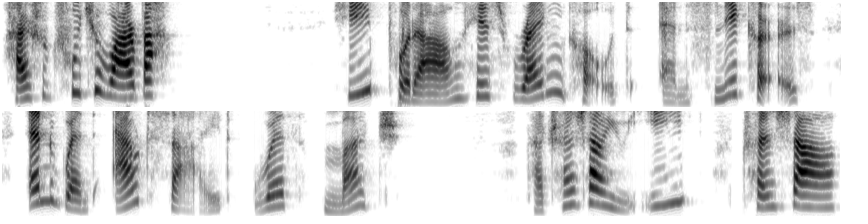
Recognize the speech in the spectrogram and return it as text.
还是出去玩吧。” He put on his raincoat and sneakers and went outside with Mudge. 他穿上雨衣，穿上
